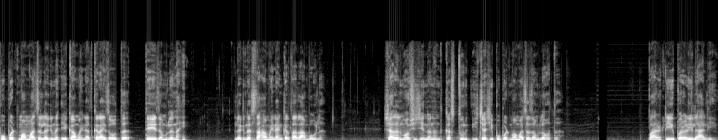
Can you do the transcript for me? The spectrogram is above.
पोपट मामाचं लग्न एका महिन्यात करायचं होतं ते जमलं नाही. लग्न सहा महिन्यांकरता लांबवलं. शालन मावशीची ननंद कस्तूर हिच्याशी पोपट मामाचं जमलं होतं. पार्टी परळीला आली.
